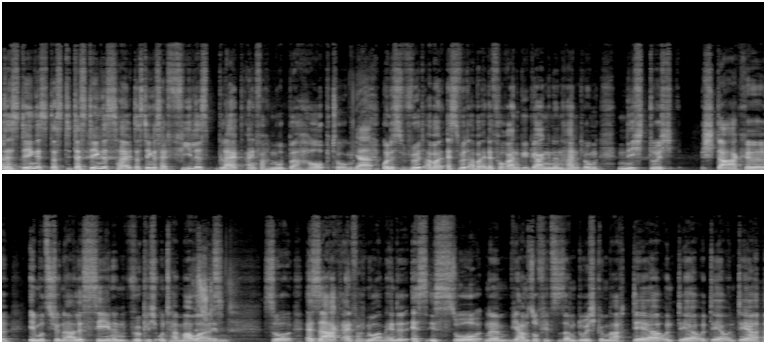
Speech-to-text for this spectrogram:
Das Ding ist, das, das Ding ist halt, das Ding ist halt, vieles bleibt einfach nur Behauptung. Ja. Und es wird aber, es wird aber in der vorangegangenen Handlung nicht durch starke emotionale Szenen wirklich untermauert. Das stimmt. So, er sagt einfach nur am Ende, es ist so, ne? wir haben so viel zusammen durchgemacht, der und der und der und der,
